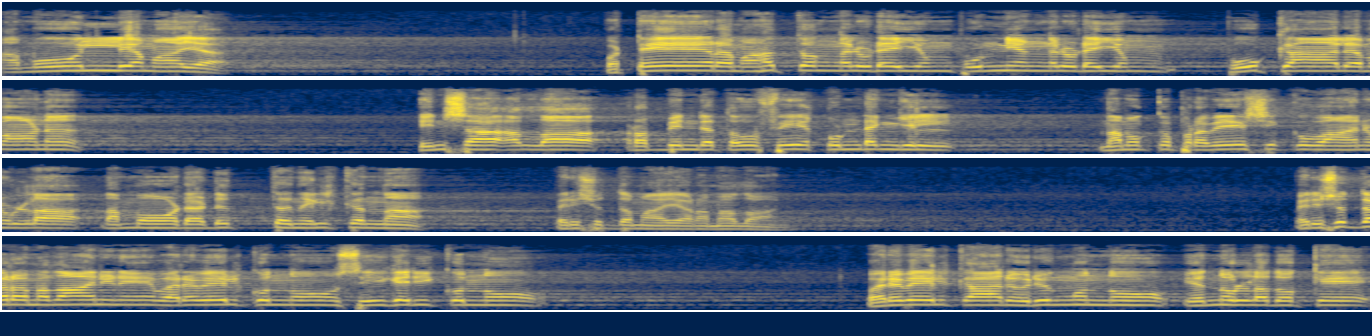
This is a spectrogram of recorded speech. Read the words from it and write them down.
അമൂല്യമായ ഒട്ടേറെ മഹത്വങ്ങളുടെയും പുണ്യങ്ങളുടെയും പൂക്കാലമാണ് ഇൻഷാ അള്ളാ റബ്ബിന്റെ തൗഫീഖുണ്ടെങ്കിൽ നമുക്ക് പ്രവേശിക്കുവാനുള്ള നമ്മോടടുത്ത് നിൽക്കുന്ന പരിശുദ്ധമായ റമദാൻ. പരിശുദ്ധ റമദാനിനെ വരവേൽക്കുന്നു സ്വീകരിക്കുന്നു വരവേൽക്കാൻ ഒരുങ്ങുന്നു എന്നുള്ളതൊക്കെ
